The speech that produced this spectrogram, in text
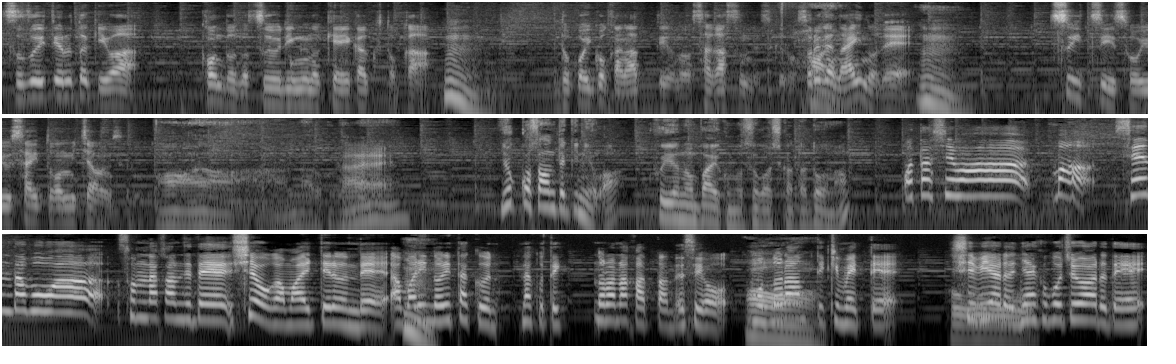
続いてる時は今度のツーリングの計画とかうん。どこ行こうかなっていうのを探すんですけどそれがないので、うん。ついついそういうサイトを見ちゃうんですよ。ああなるほどね、はいよっこさん的には冬のバイクの過ごし方どうなん？私はまあ千ダボはそんな感じで潮が巻いてるんであまり乗りたくなくて乗らなかったんですよ、うん。もう乗らんって決めておー。CBR250R で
